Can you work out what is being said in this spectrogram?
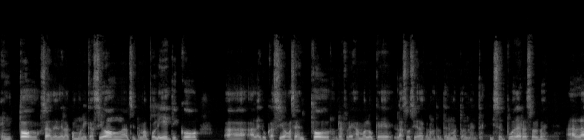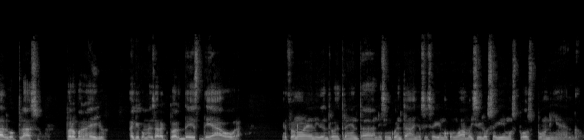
en todo, o sea, desde la comunicación al sistema político, a la educación, o sea, en todo reflejamos lo que es la sociedad que nosotros tenemos actualmente. Y se puede resolver a largo plazo, pero para ello hay que comenzar a actuar desde ahora. Esto no es ni dentro de 30 ni 50 años si seguimos como vamos y si lo seguimos posponiendo.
